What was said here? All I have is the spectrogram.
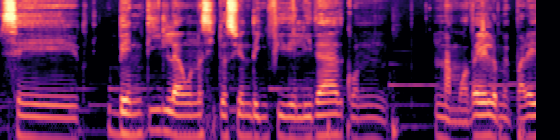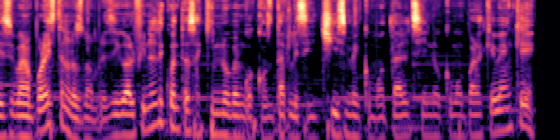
se ventila una situación de infidelidad con una modelo, me parece. Bueno, por ahí están los nombres. Digo, al final de cuentas aquí no vengo a contarles el chisme como tal, sino como para que vean que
